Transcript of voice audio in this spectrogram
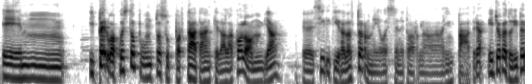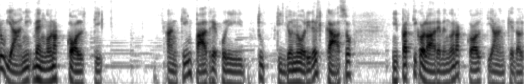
E, mm, il Perù a questo punto, supportata anche dalla Colombia, eh, si ritira dal torneo e se ne torna in patria e i giocatori peruviani vengono accolti anche in patria con i- tutti gli onori del caso. In particolare vengono accolti anche dal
